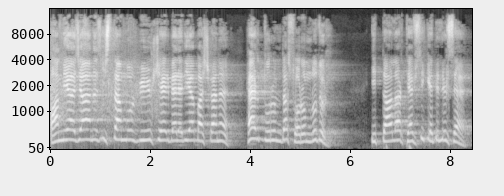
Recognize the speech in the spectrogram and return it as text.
Anlayacağınız İstanbul Büyükşehir Belediye Başkanı her durumda sorumludur. İddialar tefsik edilirse,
